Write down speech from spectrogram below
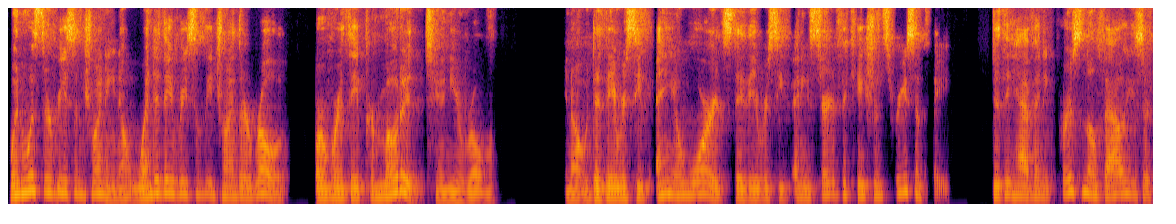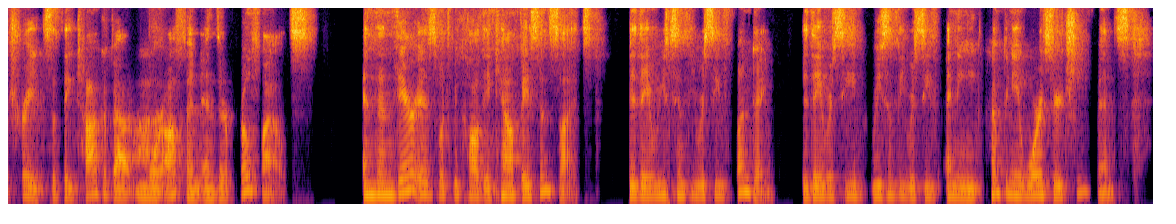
when was their recent joining? You know, when did they recently join their role? Or were they promoted to a new role? You know, did they receive any awards? Did they receive any certifications recently? Do they have any personal values or traits that they talk about more often in their profiles? And then there is what we call the account based insights. Did they recently receive funding? Did they receive recently receive any company awards or achievements?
